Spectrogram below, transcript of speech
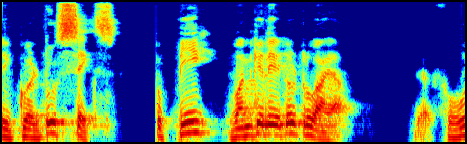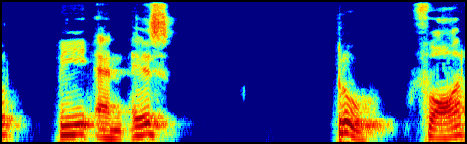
equal to six तो P वन के लिए तो ट्रू आया। Four P N is true for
